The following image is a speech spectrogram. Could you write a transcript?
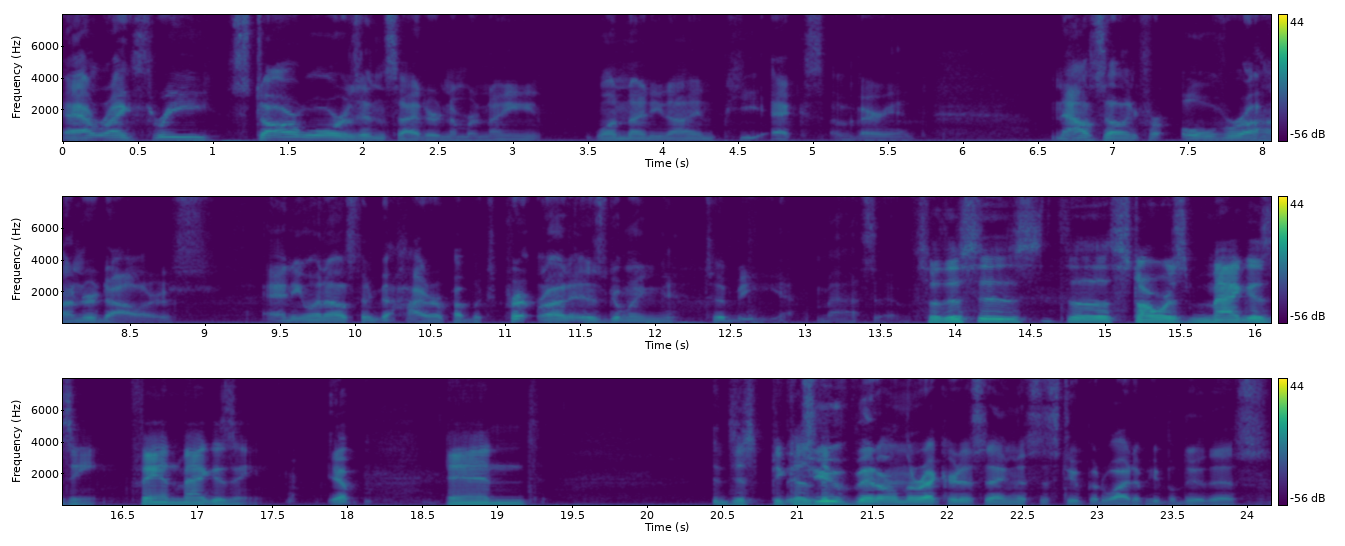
At rank three, Star Wars Insider number nine, 199 PX variant. Now selling for over a hundred dollars. Anyone else think that High Republic's print run is going to be massive? So this is the Star Wars magazine, fan magazine, Yep. and just because But you've been on the record as saying this is stupid. Why do people do this?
